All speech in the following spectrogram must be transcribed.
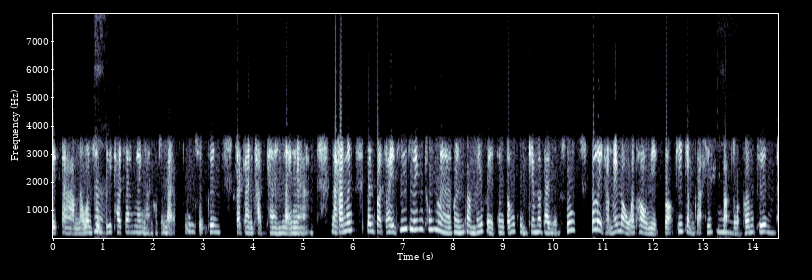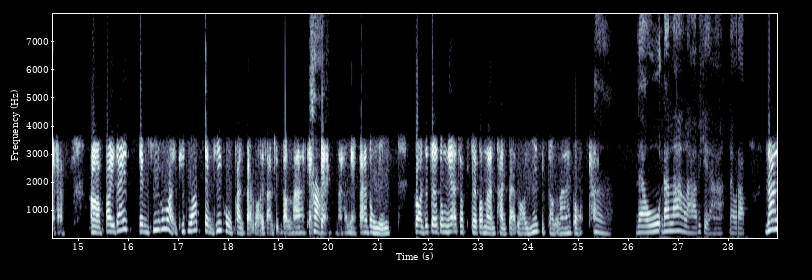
ติดตามนะวันศุกร์ค่ะที่ค่าจ้างแรงงานของฉันแบบพุ่งสูงขึ้นจากการขาดแคลนแรงงานนะคะ มันเป็นปัจจัยที่เร่งเข้ามาเพราะฉะนั้นทำให้เฟดจะต้องคุมเข้มมาตรการเงินซึ่งก็เลยทำให้มองว่าทองมีกรอบที่จำกัดที่ปรับตัวเพิ่มขึ้นนะคะอ่าไปได้เต็มที่เท่าไหร่คิดว่าเต็มที่คงพันแปดร้อยสามสิบดอลลาร์แข็งแกร่งนะคะแนวต้านตรงนี้ ก่อนจะเจอตรงนี้อาจจะเจอประมาณพันแปดร้อยี่สิบดอลลาร์ก่อนค่ะอ่าแล้วด้านล่างล่ะคะพี่เก๋คะแนวรับ ด้าน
